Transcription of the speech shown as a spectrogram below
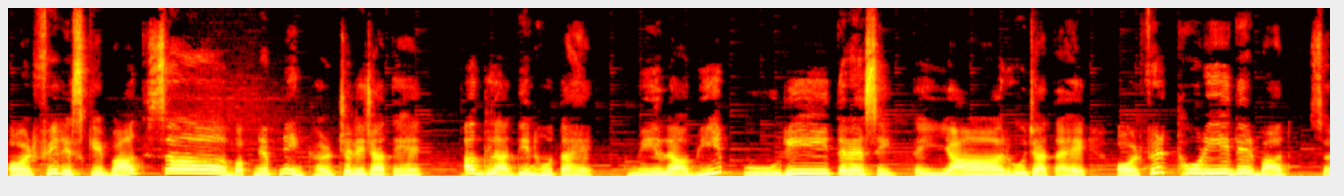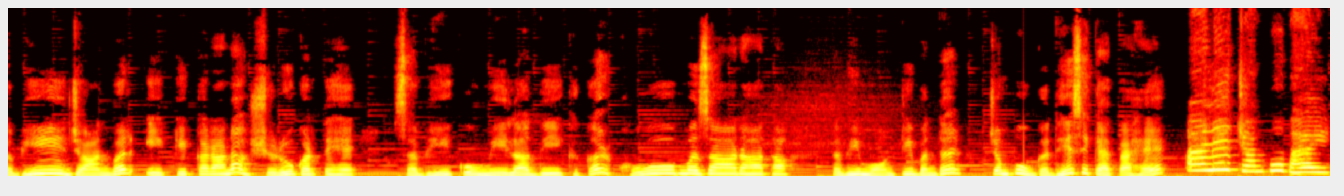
और फिर इसके बाद सब अपने अपने घर चले जाते हैं। अगला दिन होता है। मेला भी पूरी तरह से तैयार हो जाता है और फिर थोड़ी देर बाद सभी जानवर एक एक कराना शुरू करते हैं। सभी को मेला देखकर खूब मज़ा आ रहा था। तभी मोंटी बंदर चंपू गधे से कहता है, अरे चंपू भाई,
